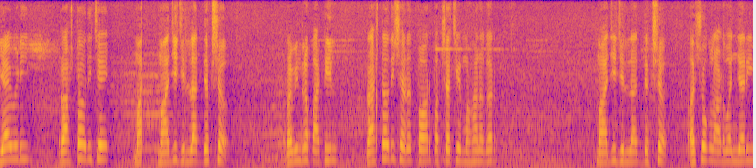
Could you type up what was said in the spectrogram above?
यावेळी राष्ट्रवादीचे मा माजी जिल्हाध्यक्ष रवींद्र पाटील राष्ट्रवादी शरद पवार पक्षाचे महानगर माजी जिल्हाध्यक्ष अशोक लाडवंजारी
